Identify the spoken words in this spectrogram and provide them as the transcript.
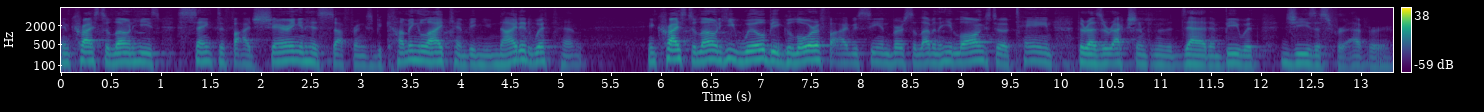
In Christ alone, he's sanctified, sharing in his sufferings, becoming like him, being united with him. In Christ alone, he will be glorified. We see in verse 11 that he longs to obtain the resurrection from the dead and be with Jesus forever.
